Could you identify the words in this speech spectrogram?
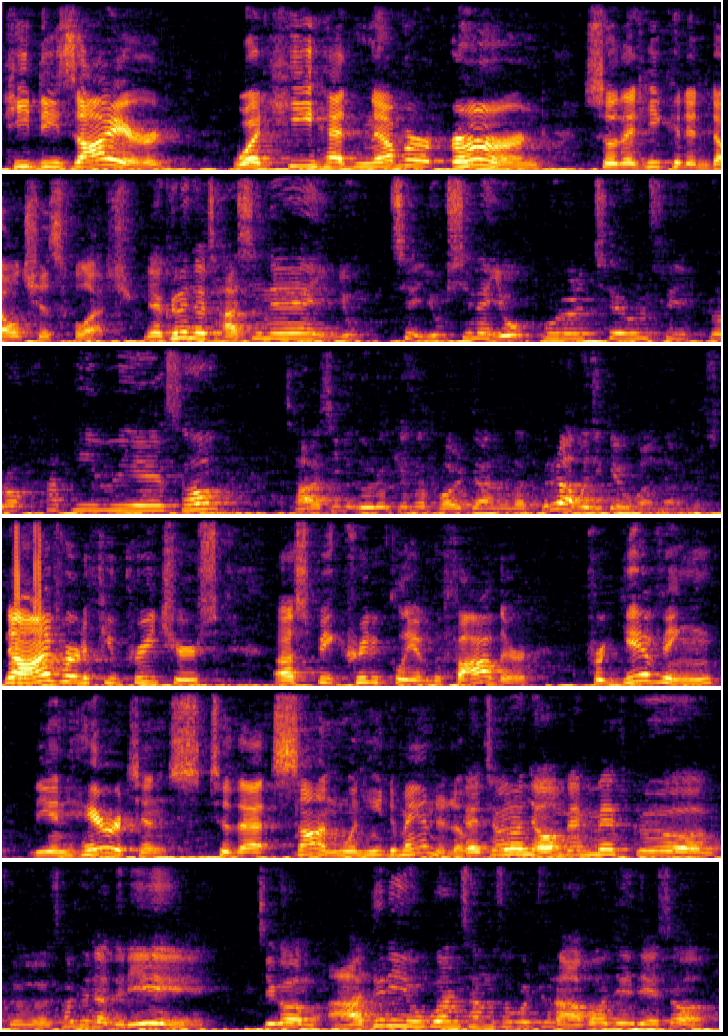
He desired what he had never earned So that he could indulge his flesh. 예, 이제 자신의 육체, 육신의 욕구를 채울 수 있도록 하기 위해서 자신이 노력해서 벌지 않은 것들을 아버지께 요구한다는 것이죠. Now, I've heard a few preachers uh, speak critically of the father for giving the inheritance to that son when he demanded of 예. 저는요 몇몇 그, 그 설교자들이 지금 아들이 요구한 상속을 준 아버지에 대해서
